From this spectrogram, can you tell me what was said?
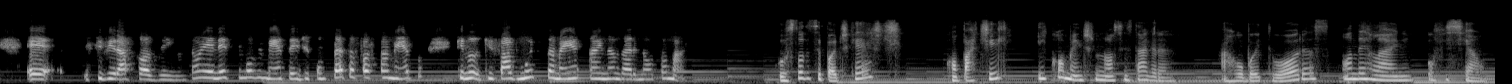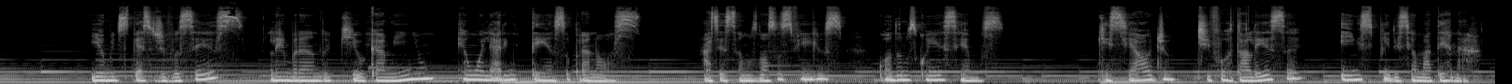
é, se virar sozinho? Então é nesse movimento aí de completo afastamento que, no, que faz muito também ainda andar no automático. Gostou desse podcast? Compartilhe e comente no nosso Instagram, arroba 8 horas, underline, oficial. E eu me despeço de vocês, lembrando que o caminho é um olhar intenso para nós. Acessamos nossos filhos quando nos conhecemos. Que esse áudio te fortaleça e inspire seu maternar.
